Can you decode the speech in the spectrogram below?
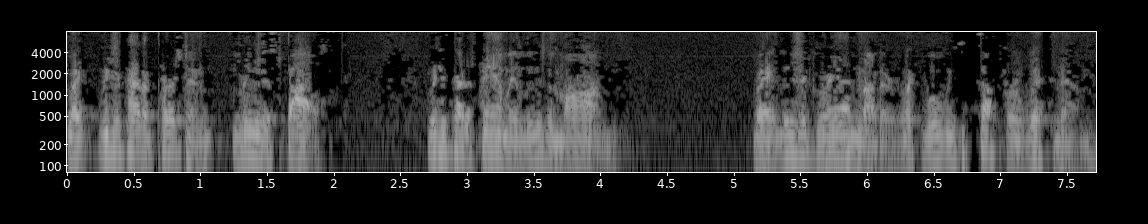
Like, we just had a person lose a spouse. We just had a family lose a mom, right? Lose a grandmother. Like, will we suffer with them?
